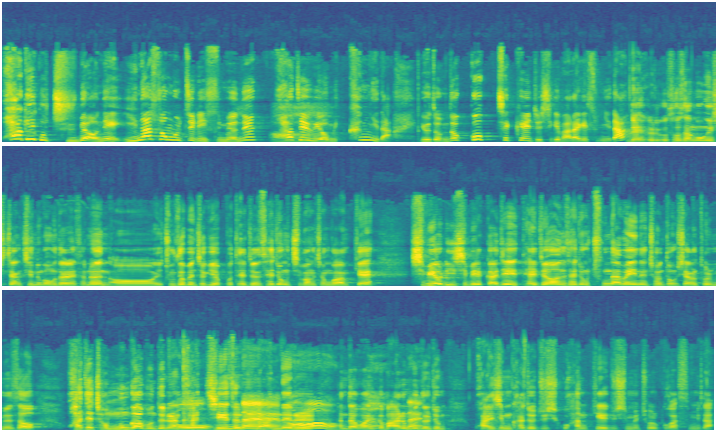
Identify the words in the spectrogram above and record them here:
화기구 주변에 인화성 물질이 있으면은 화재 위험이 큽니다. 이 점도 꼭 체크해 주시기 바라겠습니다. 네, 그리고 소상공인시장진흥공단에서는 어, 이 중소벤처기업부 대전 세종지방청과 함께 12월 20일까지 대전, 세종, 충남에 있는 전통시장을 돌면서 화재 전문가분들이랑 오, 같이 해서 네. 좀 안내를 어. 한다고 하니까 많은 네. 분들 좀 관심 가져주시고 함께 해 주시면 좋을 것 같습니다.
